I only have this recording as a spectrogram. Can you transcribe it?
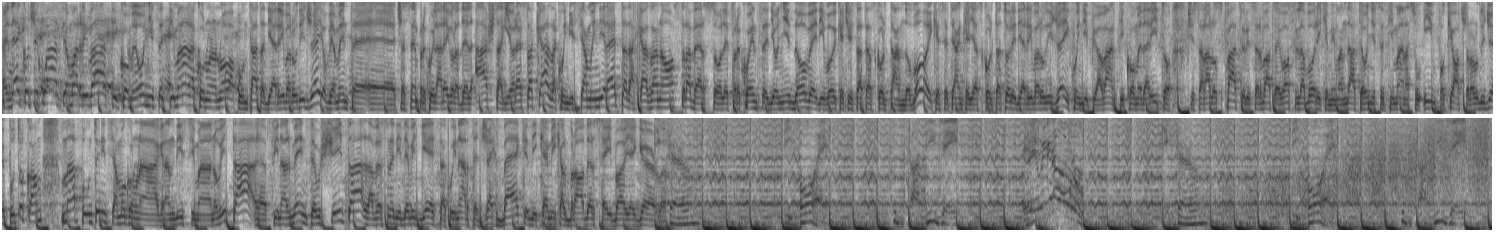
Ed eccoci qua, siamo arrivati come ogni settimana con una nuova puntata di Arriva Rudy J. Ovviamente eh, c'è sempre qui la regola del hashtag Io resto a casa, quindi siamo in diretta da casa nostra verso le frequenze di ogni dove di voi che ci state ascoltando. Voi che siete anche gli ascoltatori di Arriva Rudy J, quindi più avanti come da rito ci sarà lo spazio riservato ai vostri lavori che mi mandate ogni settimana su info-rudj.com, ma appunto iniziamo con una grandissima novità, eh, finalmente uscita la versione di David Guetta qui in arte Jack Beck di Chemical Brothers Hey Boy Hey Girl. girls, beat boys, superstar DJs. Here we go! Hey girls, beat boys, superstar DJs.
